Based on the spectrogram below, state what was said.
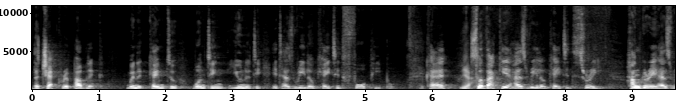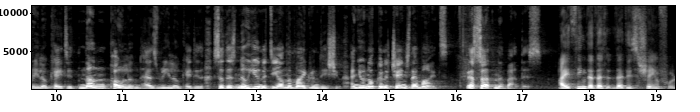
the Czech Republic when it came to wanting unity? It has relocated four people, okay? Yeah. Slovakia has relocated three. Hungary has relocated none, Poland has relocated. So there's no unity on the migrant issue, and you're not going to change their minds. They're certain about this. I think that that, that is shameful.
